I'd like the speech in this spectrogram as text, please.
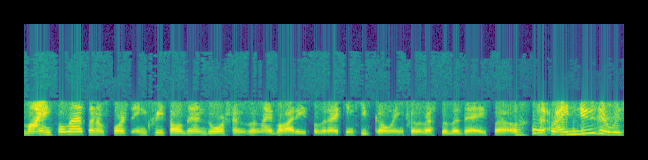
mindfulness and of course increase all the endorphins in my body so that I can keep going for the rest of the day. So I knew there was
